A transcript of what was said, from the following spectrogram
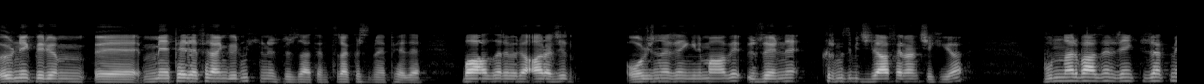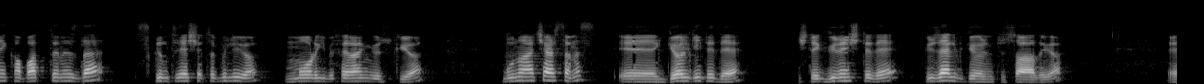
örnek veriyorum e, MP'de falan görmüşsünüzdür zaten Trackers MP'de. Bazıları böyle aracın orijinal rengini mavi üzerine kırmızı bir cila falan çekiyor. Bunlar bazen renk düzeltmeyi kapattığınızda sıkıntı yaşatabiliyor. Mor gibi falan gözüküyor. Bunu açarsanız e, gölgede de işte güneşte de güzel bir görüntü sağlıyor. E,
